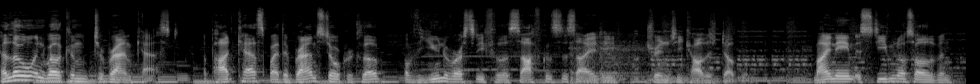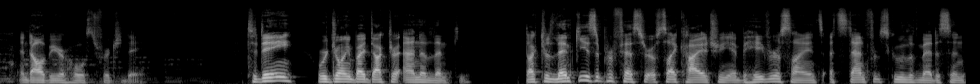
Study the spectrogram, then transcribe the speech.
Hello and welcome to Bramcast, a podcast by the Bram Stoker Club of the University Philosophical Society, Trinity College Dublin. My name is Stephen O'Sullivan, and I'll be your host for today. Today, we're joined by Dr. Anna Lembke. Dr. Lembke is a professor of psychiatry and behavioral science at Stanford School of Medicine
